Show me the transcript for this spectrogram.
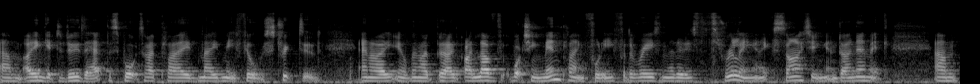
Um, I didn't get to do that. The sports I played made me feel restricted, and I, you know, when I, I, I loved watching men playing footy for the reason that it is thrilling and exciting and dynamic. Um,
